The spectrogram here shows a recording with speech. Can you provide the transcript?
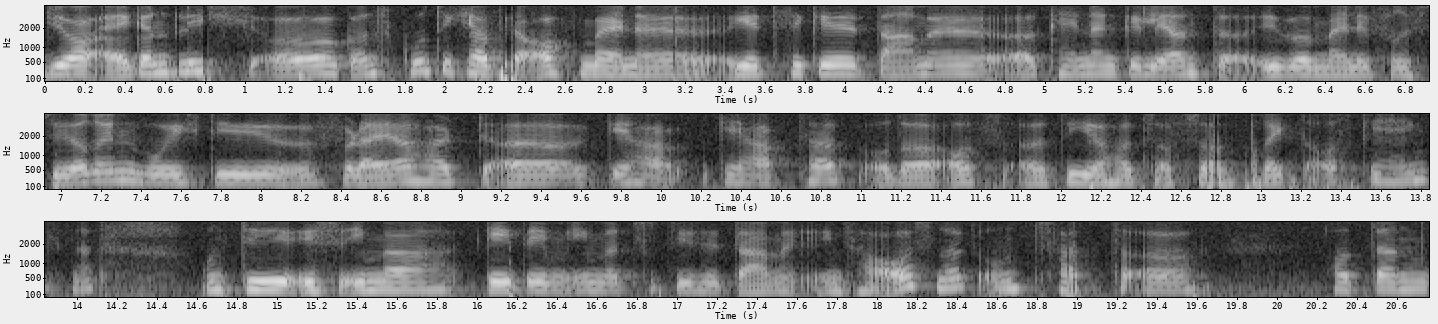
Ja, eigentlich äh, ganz gut. Ich habe ja auch meine jetzige Dame äh, kennengelernt äh, über meine Friseurin, wo ich die Flyer halt äh, geha gehabt habe oder aus, äh, die hat es auf so einem Brett ausgehängt. Ne? Und die ist immer, geht eben immer zu dieser Dame ins Haus nicht? und hat äh, hat dann,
